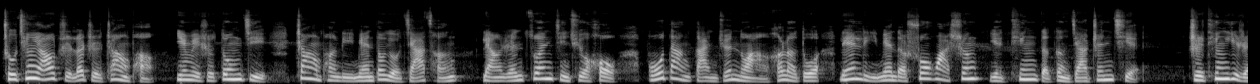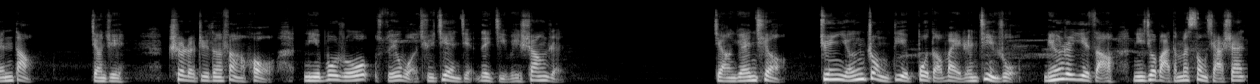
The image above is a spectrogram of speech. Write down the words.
楚清瑶指了指帐篷，因为是冬季，帐篷里面都有夹层。两人钻进去后，不但感觉暖和了多，连里面的说话声也听得更加真切。只听一人道：“将军，吃了这顿饭后，你不如随我去见见那几位商人。蒋元庆，军营重地，不得外人进入。明日一早，你就把他们送下山。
